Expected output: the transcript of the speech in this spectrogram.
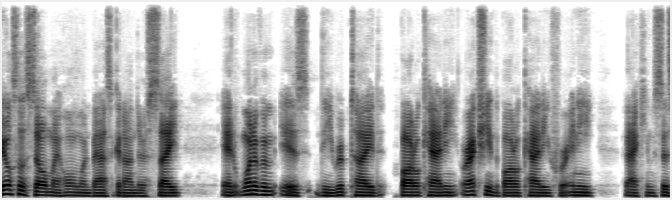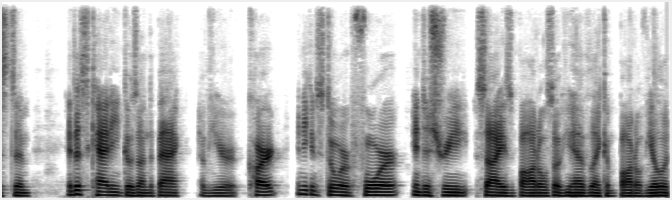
They also sell my hole in one basket on their site, and one of them is the Riptide bottle caddy, or actually the bottle caddy for any vacuum system. And this caddy goes on the back of your cart, and you can store four industry size bottles. So if you have like a bottle of Yellow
